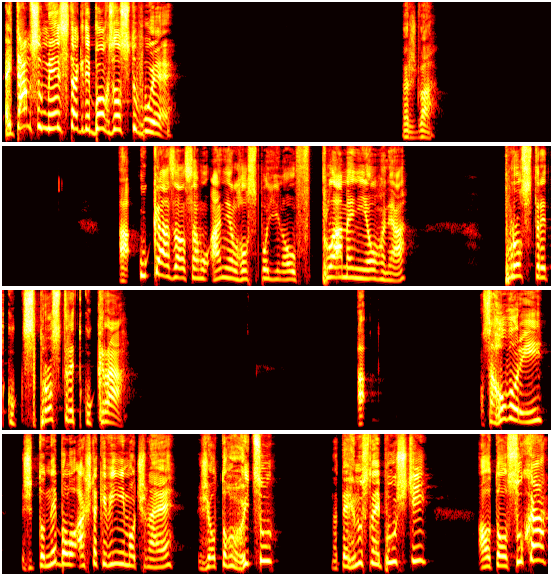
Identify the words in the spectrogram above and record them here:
Aj tam sú miesta, kde Boh zostupuje. Verš 2. A ukázal sa mu aniel hospodinov v plamení ohňa prostredku, z prostredku krá. A sa hovorí, že to nebolo až také výnimočné, že od toho hycu na tej hnusnej púšti a od toho sucha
